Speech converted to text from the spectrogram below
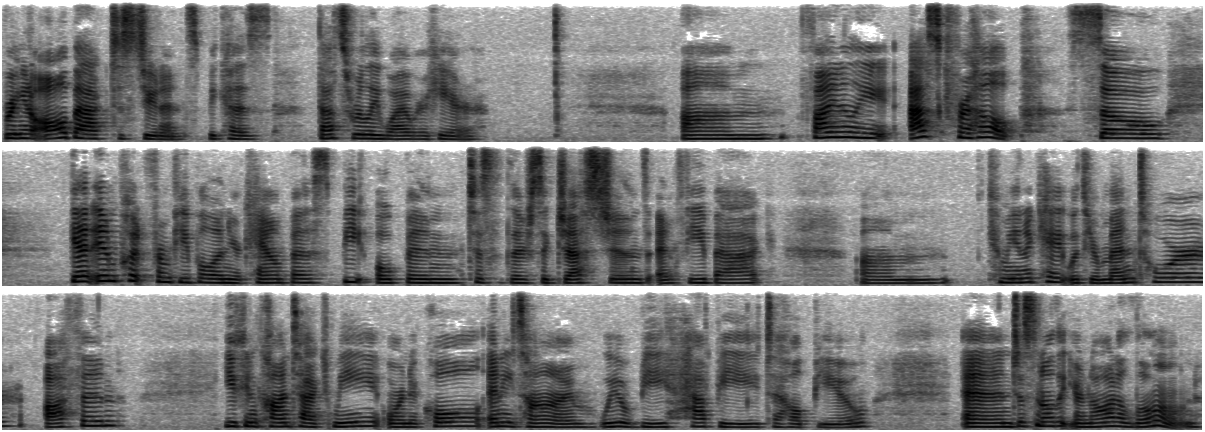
bring it all back to students because that's really why we're here. Um, finally, ask for help. So get input from people on your campus, be open to their suggestions and feedback. Um, communicate with your mentor often. You can contact me or Nicole anytime. We would be happy to help you. And just know that you're not alone.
